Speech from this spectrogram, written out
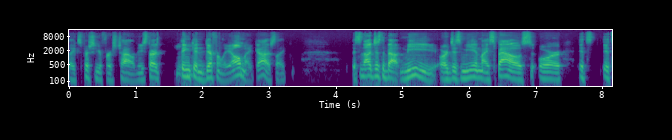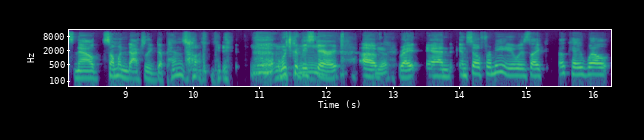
like especially your first child and you start mm-hmm. thinking differently oh my gosh like it's not just about me or just me and my spouse or it's it's now someone actually depends on me mm-hmm. which could be mm-hmm. scary um, yeah. right and and so for me it was like okay well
